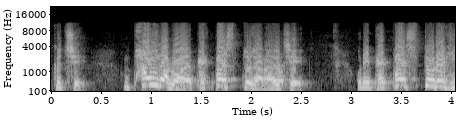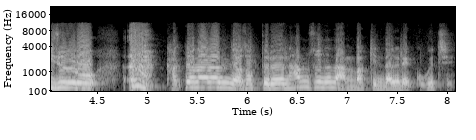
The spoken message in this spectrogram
그치? 그럼 파이가 뭐예요? 180도잖아 그치? 우리 180도를 기준으로 각변하는 녀석들은 함수는 안 바뀐다 그랬고 그치?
